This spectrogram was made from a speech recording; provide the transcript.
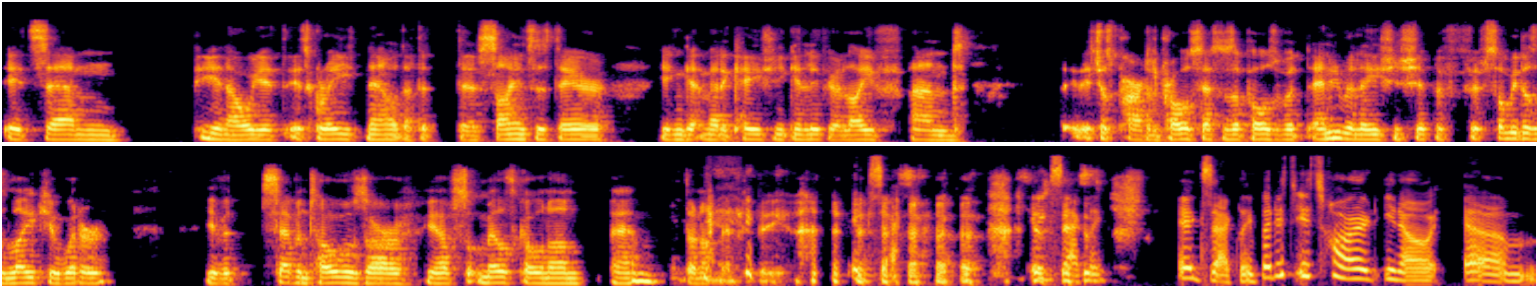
it's um you know it, it's great now that the, the science is there. You can get medication. You can live your life, and it's just part of the process. As opposed with any relationship, if if somebody doesn't like you, whether you have seven toes or you have something else going on, um, they're not meant to be. exactly. exactly. Exactly. But it's it's hard, you know, um,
